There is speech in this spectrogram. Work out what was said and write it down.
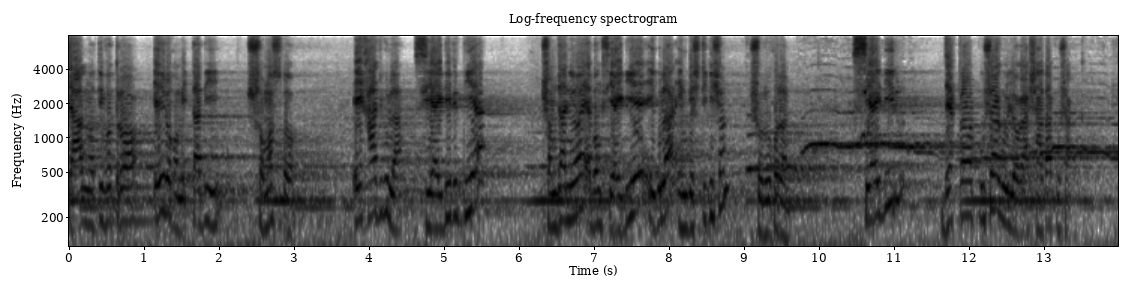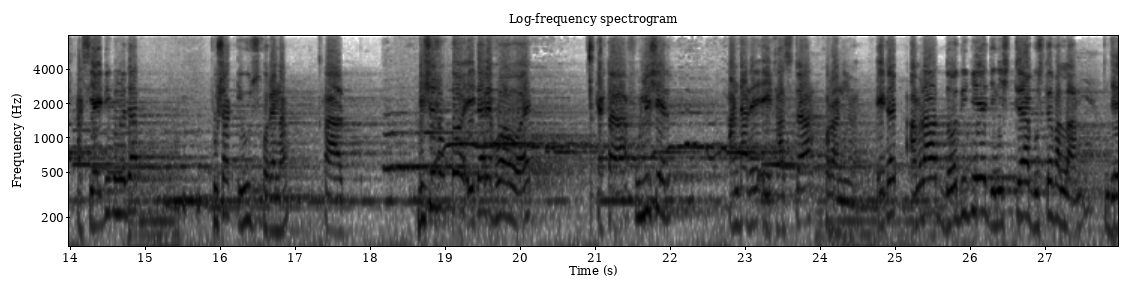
জাল, নথিপত্র, এইরকম ইত্যাদি সমস্ত, এই কাজগুলা সিআইডির দিয়া সমজানি হয় এবং সিআইডি এগুলা ইনভেস্টিগেশন শুরু করেন সিআইডির যে একটা পোশাক হইল গা সাদা পোশাক। আর সিআইডি কোনো যা পোশাক ইউজ করে না। আর বিশেষত এইটারে হওয়া হয়, একটা পুলিশের আন্ডারে এই কাজটা করানি হয়। এটা আমরা দদিকে জিনিসটা বুঝতে পারলাম যে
